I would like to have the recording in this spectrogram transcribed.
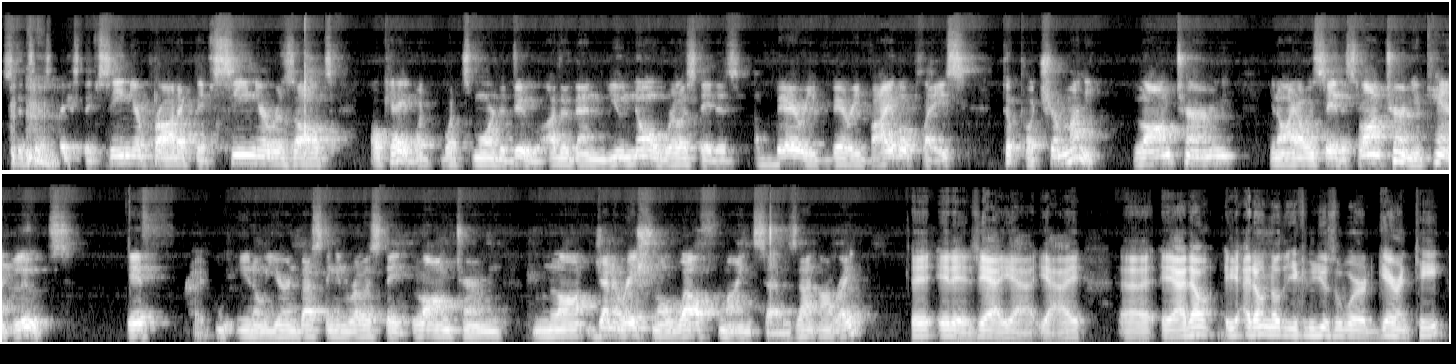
statistics. they've seen your product. They've seen your results. Okay, what what's more to do other than you know real estate is a very very viable place to put your money long term. You know, I always say this: long term, you can't lose if Right. you know you're investing in real estate long term long generational wealth mindset is that not right It, it is, yeah, yeah, yeah. I, uh, yeah, I don't, I don't know that you can use the word guarantee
